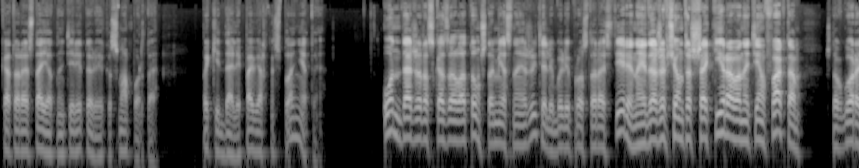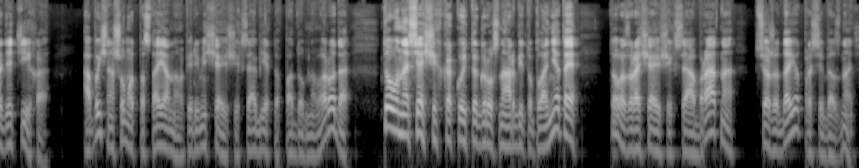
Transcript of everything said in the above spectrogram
которые стоят на территории космопорта, покидали поверхность планеты. Он даже рассказал о том, что местные жители были просто растеряны и даже в чем-то шокированы тем фактом, что в городе тихо, Обычно шум от постоянного перемещающихся объектов подобного рода, то уносящих какой-то груз на орбиту планеты, то возвращающихся обратно, все же дает про себя знать.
